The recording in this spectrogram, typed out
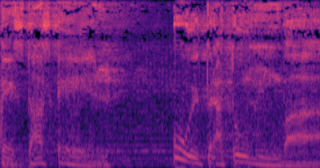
Estás en Ultratumba.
